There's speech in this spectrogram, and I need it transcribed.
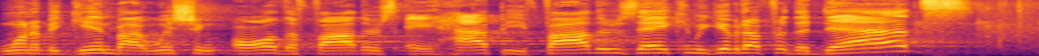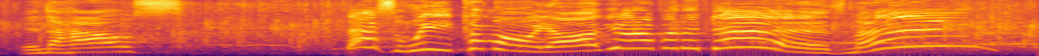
Want to begin by wishing all the fathers a happy Father's Day. Can we give it up for the dads in the house? That's weak. Come on, y'all. Give it up for the dads, man.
